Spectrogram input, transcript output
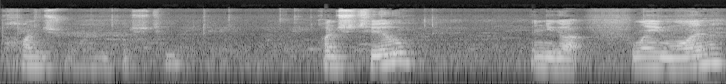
Punch one, punch two. Punch two. Then you got flame one.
